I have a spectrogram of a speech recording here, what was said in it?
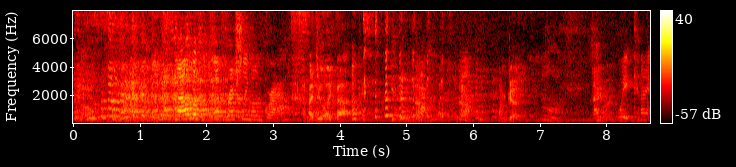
The smell of, of freshly mown grass? I do like that. Okay. Yeah. No. No. I'm good. Oh. I, wait, can I?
